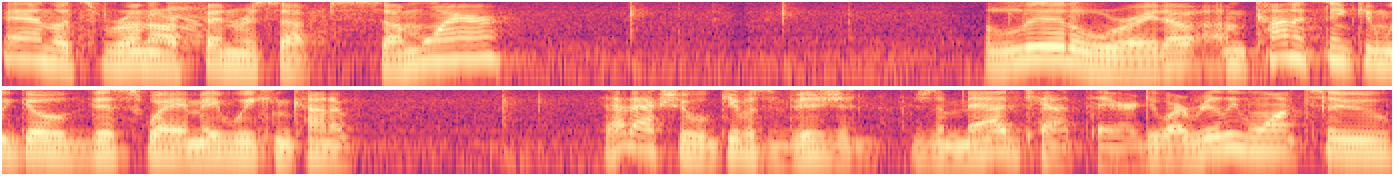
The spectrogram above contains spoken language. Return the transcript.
And let's run our Fenris up somewhere. A little worried. I, I'm kind of thinking we go this way. And maybe we can kind of... That actually will give us vision. There's a mad cat there. Do I really want to...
